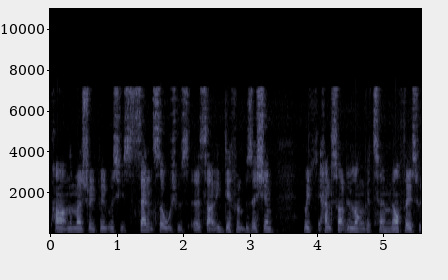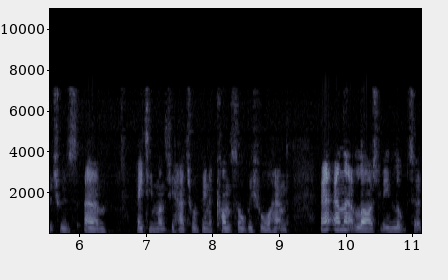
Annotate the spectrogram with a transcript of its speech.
part in the magistrate which is censor, which was a slightly different position, which had a slightly longer term in office, which was um, 18 months. You had to have been a consul beforehand, and, and that largely looked at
